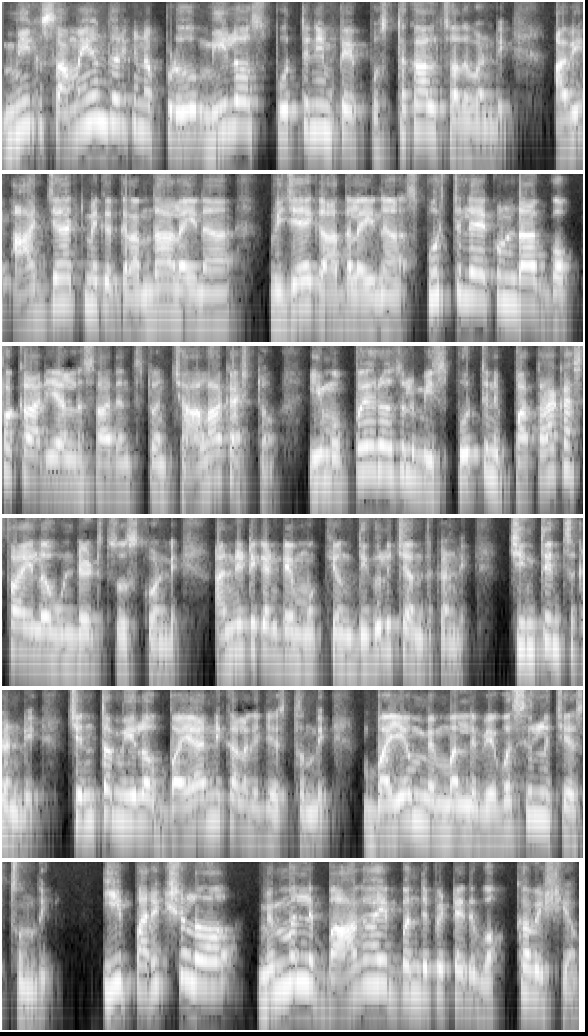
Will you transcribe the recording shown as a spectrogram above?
మీకు సమయం దొరికినప్పుడు మీలో స్ఫూర్తి నింపే పుస్తకాలు చదవండి. అవి ఆధ్యాత్మిక గ్రంథాలైనా విజయగాథలైనా స్ఫూర్తి లేకుండా గొప్ప కార్యాలను సాధించడం చాలా కష్టం. ఈ ముప్పై రోజులు మీ స్ఫూర్తిని పతాక స్థాయిలో ఉండేట్టు చూసుకోండి. అన్నిటికంటే ముఖ్యం దిగులు చెందకండి. చింతించకండి. చింత మీలో భయాన్ని కలగజేస్తుంది. భయం మిమ్మల్ని వివసుల్ని చేస్తుంది. ఈ పరీక్షలో మిమ్మల్ని బాగా ఇబ్బంది పెట్టేది ఒక్క విషయం.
